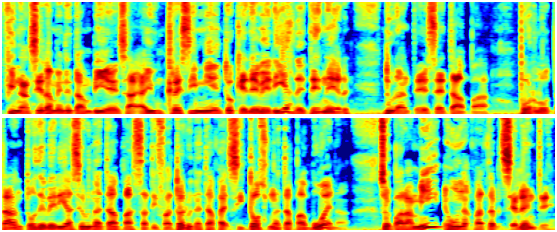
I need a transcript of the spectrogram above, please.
financieramente también, o sea, hay un crecimiento que deberías de tener durante esa etapa, por lo tanto debería ser una etapa satisfactoria, una etapa exitosa, una etapa buena. O sea, para mí es una parte excelente.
